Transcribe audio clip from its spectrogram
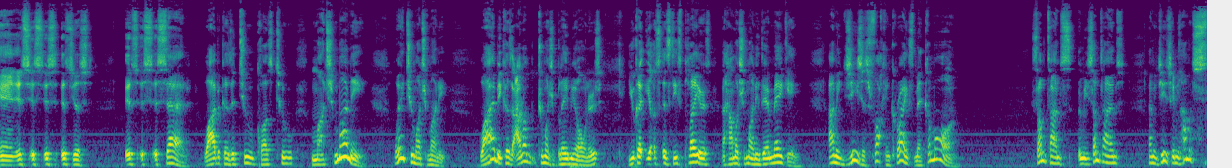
And it's it's it's it's just it's it's, it's sad. Why? Because it too costs too much money. Way too much money. Why? Because I don't too much blame the owners. You got it's these players and how much money they're making. I mean, Jesus fucking Christ, man, come on. Sometimes, I mean, sometimes, I mean, Jesus, I mean, how much?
